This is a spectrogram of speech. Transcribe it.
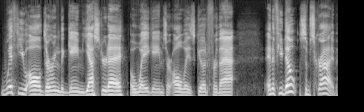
with you all during the game yesterday. Away games are always good for that. And if you don't, subscribe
